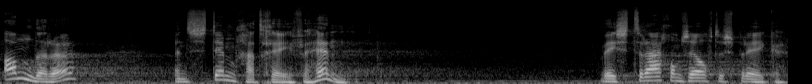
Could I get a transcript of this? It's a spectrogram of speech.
anderen een stem gaat geven, hen. Wees traag om zelf te spreken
